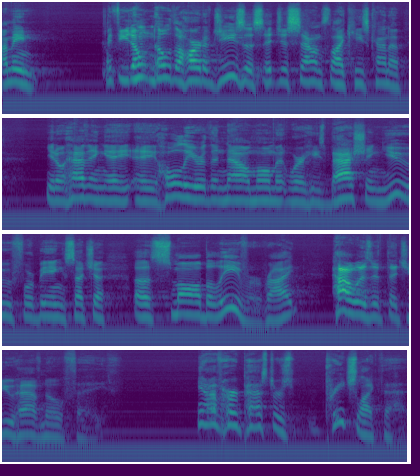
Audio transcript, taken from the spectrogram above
I mean, if you don't know the heart of Jesus, it just sounds like he's kind of, you know, having a, a holier than now moment where he's bashing you for being such a, a small believer, right? How is it that you have no faith? You know, I've heard pastors preach like that.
